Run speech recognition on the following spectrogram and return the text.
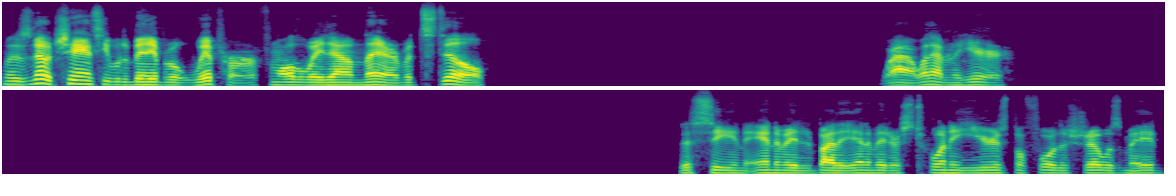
There's no chance he would have been able to whip her from all the way down there, but still. Wow, what happened to here? This scene animated by the animators 20 years before the show was made.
